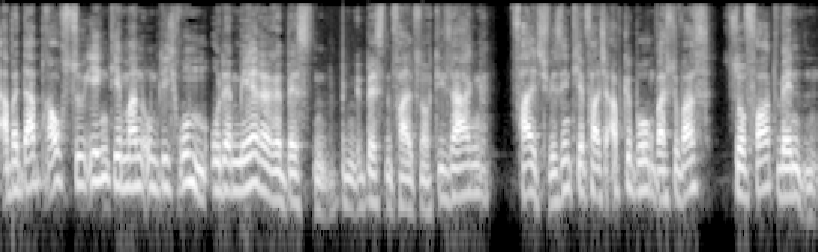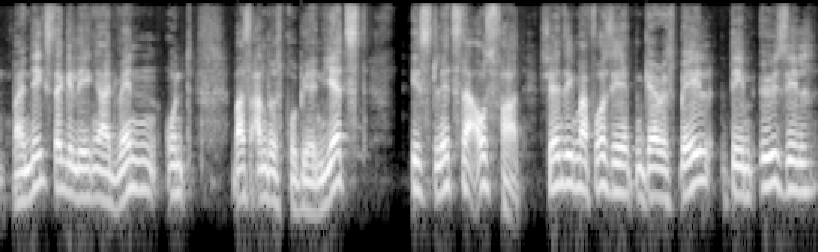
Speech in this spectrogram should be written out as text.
Aber da brauchst du irgendjemanden um dich rum oder mehrere besten, bestenfalls noch, die sagen, falsch, wir sind hier falsch abgebogen, weißt du was? Sofort wenden. Bei nächster Gelegenheit wenden und was anderes probieren. Jetzt ist letzte Ausfahrt. Stellen Sie sich mal vor, Sie hätten Gareth Bale, dem Özil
